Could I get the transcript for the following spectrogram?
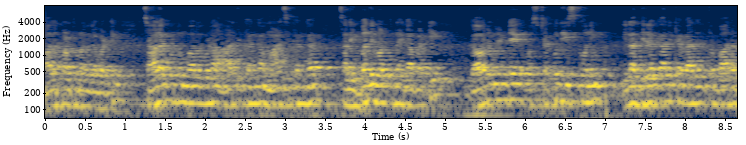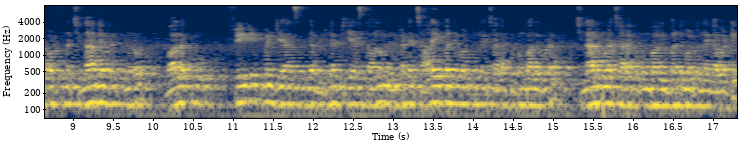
బాధపడుతున్నారు కాబట్టి చాలా కుటుంబాలు కూడా ఆర్థికంగా మానసికంగా చాలా ఇబ్బంది పడుతున్నాయి కాబట్టి గవర్నమెంటే ఒక స్టెప్ తీసుకొని ఇలా దీర్ఘకాలిక వ్యాధులతో బాధపడుతున్న చిన్నారులు ఎవరైతున్నారో వాళ్ళకు ఫ్రీ ట్రీట్మెంట్ చేయాల్సిందిగా విజ్ఞప్తి చేస్తా ఉన్నాం. ఎందుకంటే చాలా ఇబ్బంది పడుతున్నాయి చాలా కుటుంబాలు కూడా. చిన్నారులు కూడా చాలా కుటుంబాలు ఇబ్బంది పడుతున్నాయి కాబట్టి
